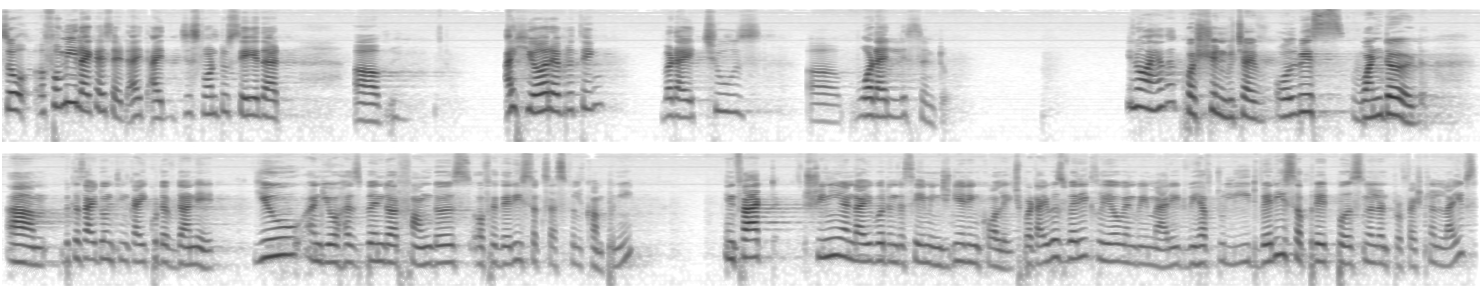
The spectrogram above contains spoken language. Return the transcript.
So, uh, for me, like I said, I, I just want to say that um, I hear everything, but I choose uh, what I listen to. You know, I have a question which I've always wondered um, because I don't think I could have done it. You and your husband are founders of a very successful company. In fact, Srini and I were in the same engineering college, but I was very clear when we married, we have to lead very separate personal and professional lives.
